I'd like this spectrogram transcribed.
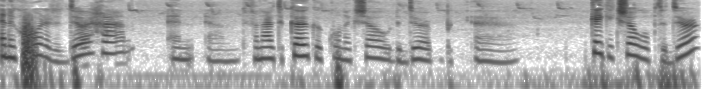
En ik hoorde de deur gaan. En ehm, vanuit de keuken kon ik zo de deur. Uh, keek ik zo op de deur.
